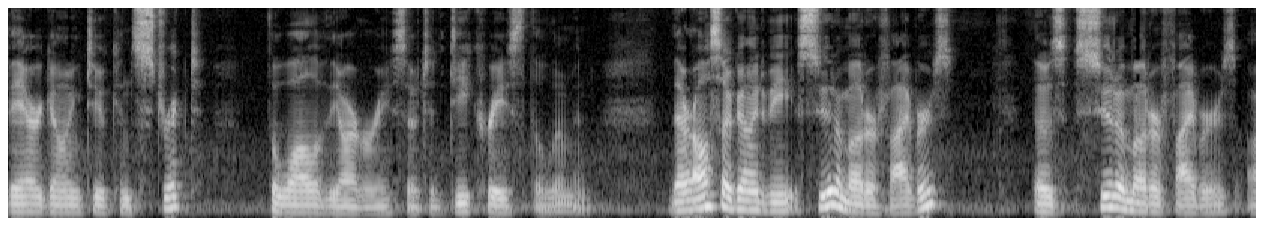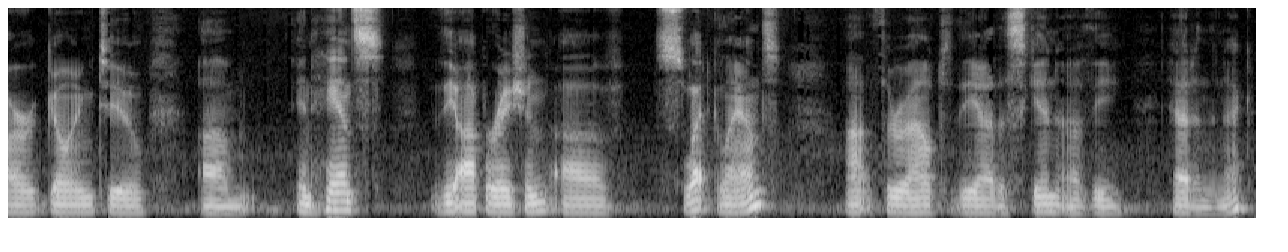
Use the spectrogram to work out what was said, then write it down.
they are going to constrict the wall of the artery so to decrease the lumen. There are also going to be sudomotor fibers. Those sudomotor fibers are going to um, enhance the operation of sweat glands uh, throughout the, uh, the skin of the head and the neck.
